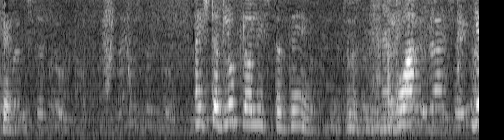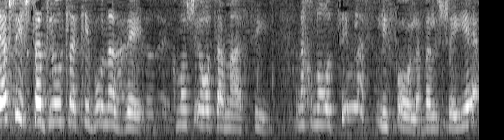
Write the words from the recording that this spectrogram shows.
כן. ההשתדלות לא להשתדל. את רואה? יש השתדלות לכיוון הזה, כמו שהיא רוצה מעשית. אנחנו רוצים לפעול, אבל שיהיה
